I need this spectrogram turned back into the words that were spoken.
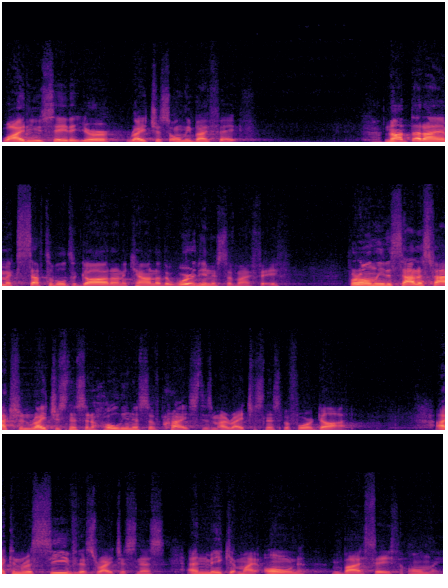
Why do you say that you're righteous only by faith? Not that I am acceptable to God on account of the worthiness of my faith, for only the satisfaction, righteousness, and holiness of Christ is my righteousness before God. I can receive this righteousness and make it my own by faith only.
